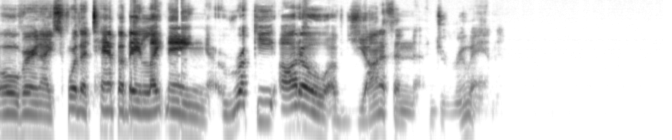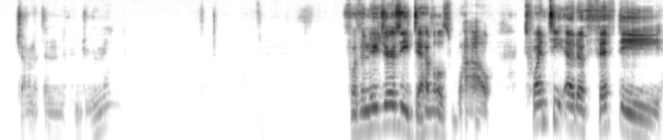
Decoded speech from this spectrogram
Oh, very nice. For the Tampa Bay Lightning, rookie auto of Jonathan Drouin. Jonathan Drouin. For the New Jersey Devils, wow. 20 out of 50.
